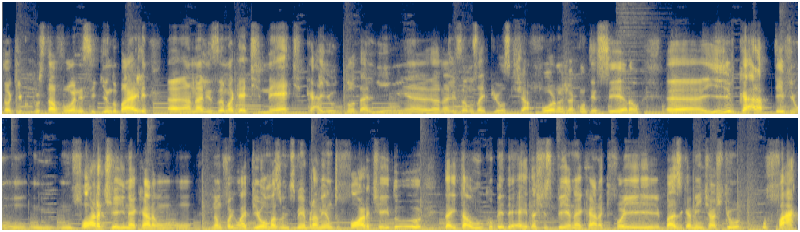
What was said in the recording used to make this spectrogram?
Tô aqui com o Gustavone seguindo o baile, uh, analisamos a GetNet, caiu toda a linha, analisamos IPOs que já foram, já aconteceram, uh, e, cara, teve um, um, um, forte aí, né, cara? Um, não foi um IPO, mas um desmembramento forte aí do, da Itaú com o BDR da XP, né, cara? Que foi basicamente, acho que o, o, fac,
